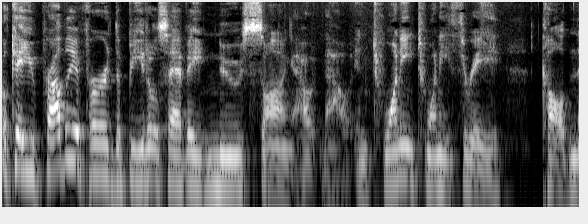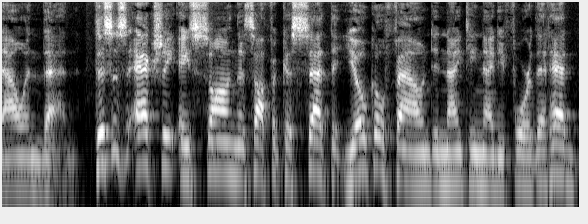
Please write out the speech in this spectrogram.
Okay, you probably have heard the Beatles have a new song out now in 2023 called Now and Then. This is actually a song that's off a cassette that Yoko found in 1994 that had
